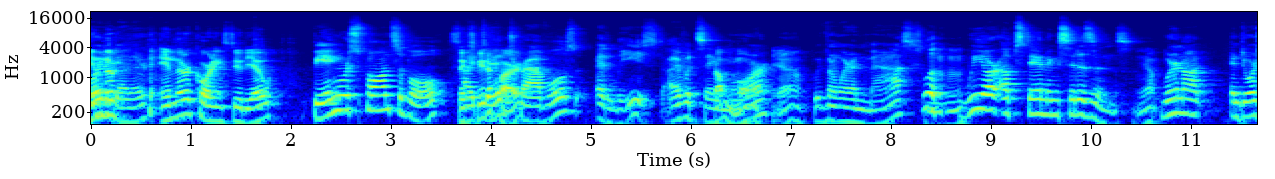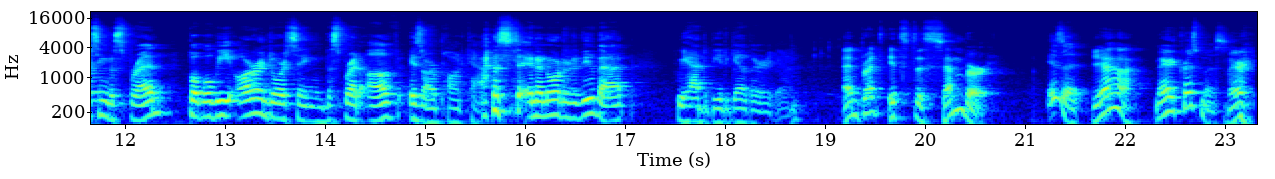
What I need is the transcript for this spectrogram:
We're the together. in the recording studio. Being responsible. Six I feet did apart. travels at least. I would say more. more, yeah. We've been wearing masks. Look, Mhm. we are upstanding citizens. Yep. We're not endorsing the spread, but what we are endorsing the spread of is our podcast. and in order to do that, we had to be together again. And Brent, it's December. Is it? Yeah. Merry Christmas. Merry.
